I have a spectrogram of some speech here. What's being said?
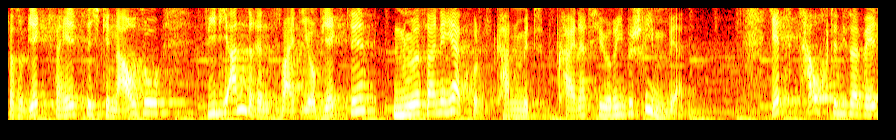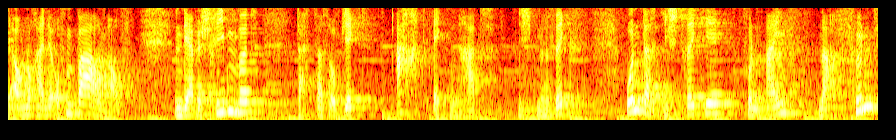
Das Objekt verhält sich genauso wie die anderen 2D-Objekte, nur seine Herkunft kann mit keiner Theorie beschrieben werden. Jetzt taucht in dieser Welt auch noch eine Offenbarung auf, in der beschrieben wird, dass das Objekt acht Ecken hat, nicht nur sechs, und dass die Strecke von 1 nach 5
